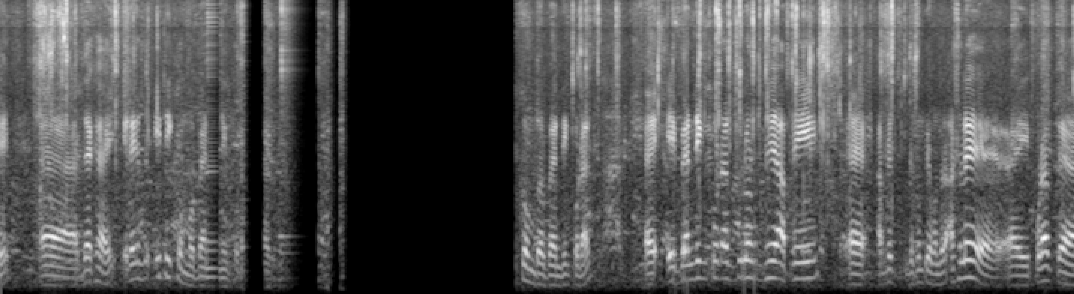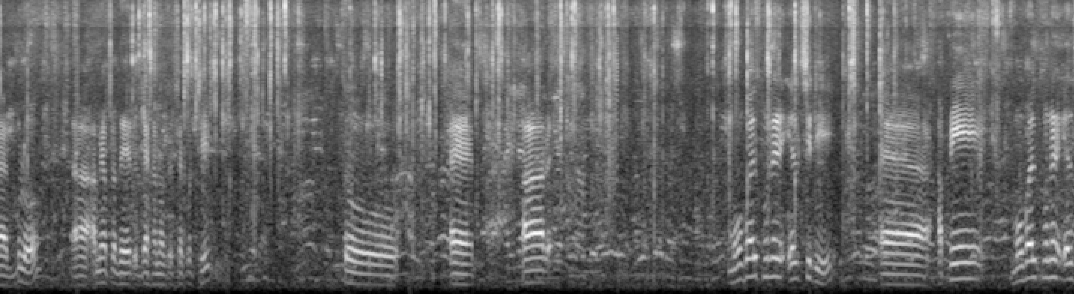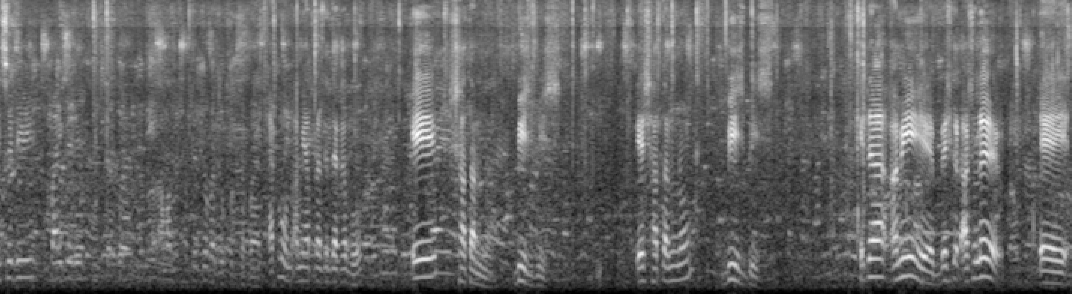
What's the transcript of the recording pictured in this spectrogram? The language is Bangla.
দেখাই, এটা কিন্তু এটি combo branding product combo branding product এই ব্র্যান্ডিং প্রোডাক্টগুলোর মধ্যে আপনি আপনি দেখুন প্রিয় বন্ধুরা, আসলে এই প্রোডাক্টগুলো আমি আপনাদের দেখানোর চেষ্টা করছি। তো আর মোবাইল ফোনের এলসিডি আপনি মোবাইল ফোনের এলসিডি আমাদের সাথে যোগাযোগ করতে পারেন। এখন আমি আপনাকে দেখাবো এ সাতান্ন, বিশ বিশ। এ সাতান্ন, বিশ বিশ। এটা আমি বেশ আসলে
